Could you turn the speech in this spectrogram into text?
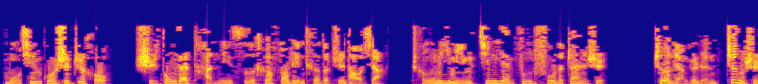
母亲过世之后，史东在坦尼斯和弗林特的指导下，成了一名经验丰富的战士。这两个人正是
